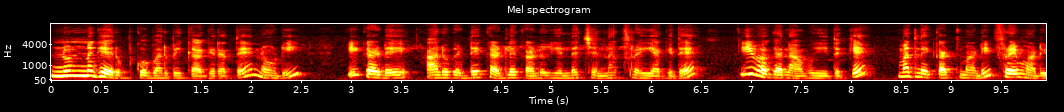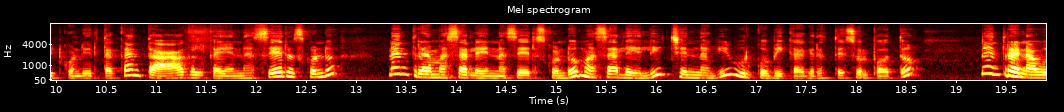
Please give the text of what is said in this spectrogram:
ನುಣ್ಣಗೆ ರುಬ್ಕೊಬರ್ಬೇಕಾಗಿರತ್ತೆ ನೋಡಿ, ಈ ಕಡೆ ಆಲೂಗಡ್ಡೆ, ಕಡಲೆಕಾಳು ಎಲ್ಲ ಚೆನ್ನಾಗಿ ಫ್ರೈ ಆಗಿದೆ. ಇವಾಗ ನಾವು ಇದಕ್ಕೆ ಮೊದಲೇ ಕಟ್ ಮಾಡಿ ಫ್ರೈ ಮಾಡಿ ಇಟ್ಕೊಂಡಿರ್ತಕ್ಕಂಥ ಹಾಗಲಕಾಯನ್ನು ಸೇರಿಸ್ಕೊಂಡು ನಂತರ ಮಸಾಲೆಯನ್ನು ಸೇರಿಸ್ಕೊಂಡು ಮಸಾಲೆಯಲ್ಲಿ ಚೆನ್ನಾಗಿ ಹುರ್ಕೋಬೇಕಾಗಿರುತ್ತೆ ಸ್ವಲ್ಪ ಹೊತ್ತು. ನಂತರ ನಾವು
